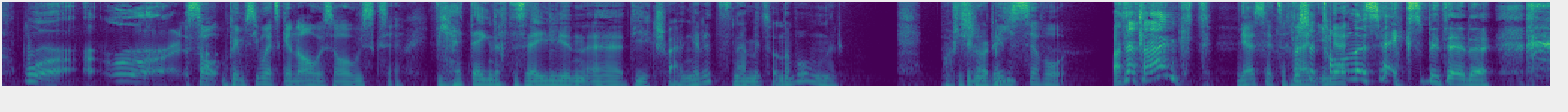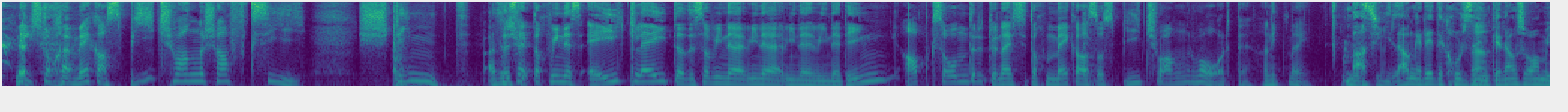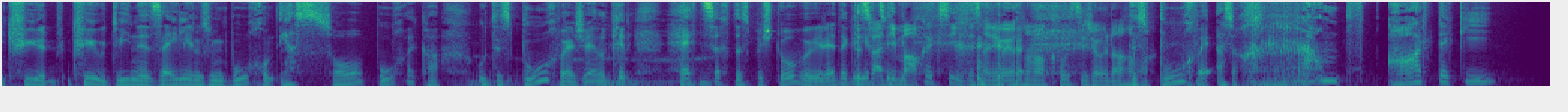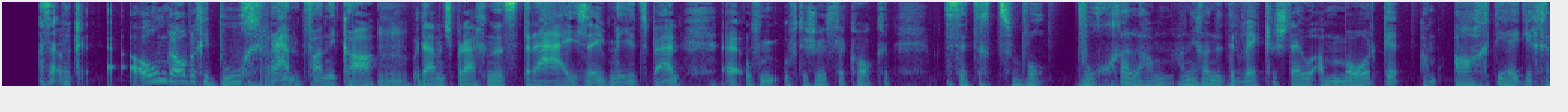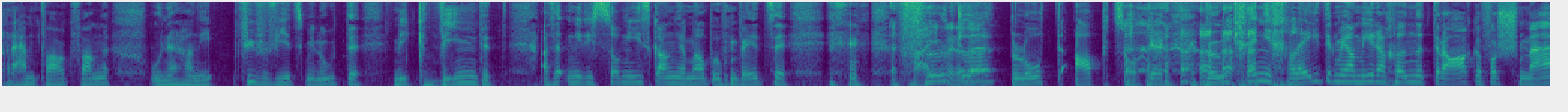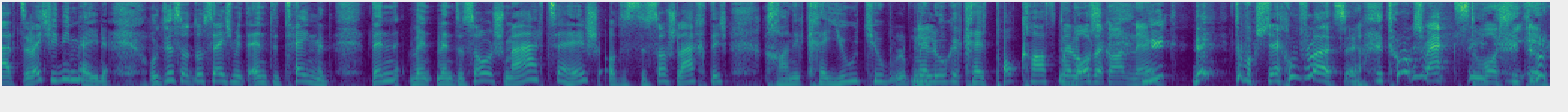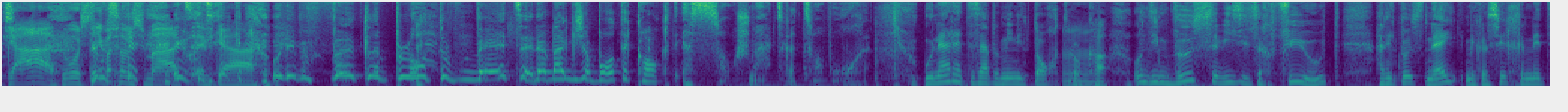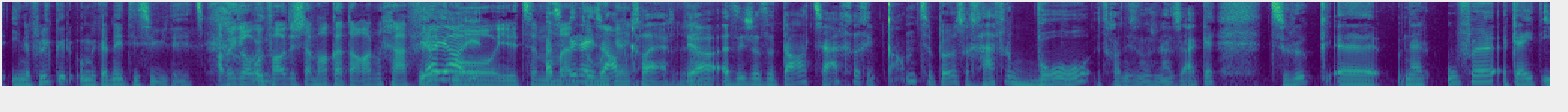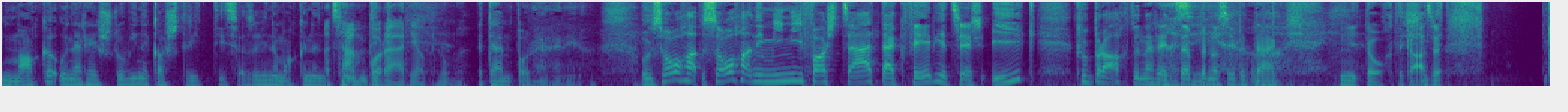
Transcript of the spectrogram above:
so... So, beim Simon hat es genau so ausgesehen. Wie hat eigentlich das Alien äh, die geschwängert? Das nimmt so einen Wunder. Machst Ist du noch ein bisschen wo... Was er denkt? Ja, es hat sich Das ist ein toller Sex bei denen. Nein, war doch eine mega Speed-Schwangerschaft. gewesen. Stimmt. Also das ist- hat doch wie ein Ei gelegt oder so wie ein, wie ein, wie ein, wie ein Ding abgesondert und dann ist sie doch mega so Speed-schwanger geworden. Habe ich gemeint. Was ich lange Rede kurz Ja. ja. genau so habe ich gefühlt, gefühlt, wie ein Alien aus meinem Bauch kommt. Ich habe so Bauch gehabt. Und das Bauch, weißt Elker, hat sich das bestimmt, weil ich rede Das wäre die Magen gewesen. Das habe ich euch nochmal akustisch auch das nachgemacht. Bauchweh, also krampfartige, also wirklich äh, unglaubliche Bauchkrämpfe habe ich. Mhm. Und dementsprechend ein Drei, sagt man hier in Bern, äh, auf, dem, auf der Schüssel gehockt. Das hat sich zwei wochenlang habe ich den Wecker stellen, am Morgen, am 8. Uhr haben die Krämpfe angefangen und dann habe ich 45 Minuten mich gewindet. Also mir ist so mies gegangen, ich habe mal auf dem WC Viertel? Blut abgezogen, weil ich keine Kleider mehr an mir können tragen vor Schmerzen. Weißt du, wie ich meine? Und das, was du sagst mit Entertainment, dann, wenn, wenn du so Schmerzen hast oder es dir so schlecht ist, kann ich kein YouTube mehr Nicht. schauen, kein Podcast mehr willst hören. gar nicht? Nichts. Nein, du musst dich auflösen. Du musst weg sein. Du willst dich ergeben. Du willst dich einfach dem Schmerz ergeben. Und ich bin viertel Blut auf dem WC. Dann manchmal am Boden gehockt. Ich hatte so Schmerzen, gerade zwei Wochen. Und dann hat das eben meine Tochter auch gehabt. Und im Wissen, wie sie sich fühlt, habe ich gewusst, nein, wir gehen sicher nicht in einen Flüger und wir gehen nicht in den Süden jetzt. Aber ich glaube, im Fall ist der Magen-Darm-Käfer, ja, ja, jetzt im also Moment wir haben es abgeklärt, ja. Es ist also tatsächlich ein ganz böser Käfer, wo, jetzt kann ich es noch schnell sagen, zurück, äh, dann rauf geht im Magen und dann hast du wie eine Gastritis, also wie eine Eine Magenentzündung. temporäre aber nur. Eine temporäre, ja. Und so, so habe ich meine fast zehn Tage Ferien zuerst ich verbracht und dann hat es etwa noch sie. sieben Tage meine Tochter gehabt. Also,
